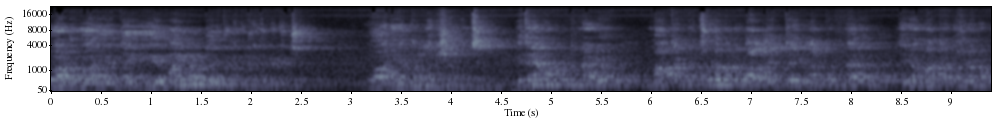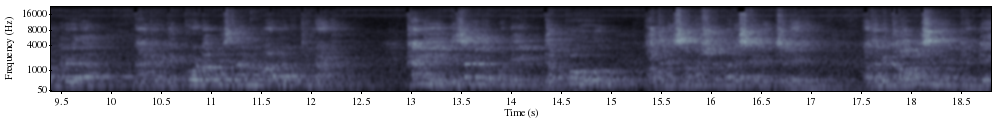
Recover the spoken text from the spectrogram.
వాడు వారి యొక్క ఏమైనా దొరికినని కనిపెట్టచ్చు. వారి యొక్క లక్ష్యం వచ్చింది ఇతనేమనుకుంటున్నాడు మా తట్టు చూడమని వాళ్ళు చెప్తే వీళ్ళు అనుకుంటున్నారు. అయ్యో మా తట్టు చూడమనుకున్నారు కదా నాకేమైనా ఎక్కువ డబ్బు ఇస్తారని వాళ్ళు అనుకుంటున్నాడు. కానీ నిజంగా చెప్పండి డబ్బు అతని సమస్య పరిష్కరించలేదు. అతనికి కావాల్సింది ఏంటంటే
